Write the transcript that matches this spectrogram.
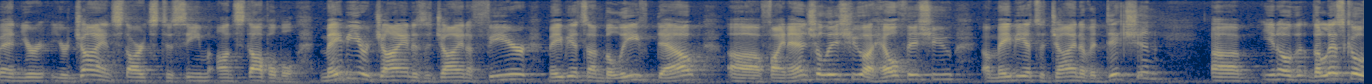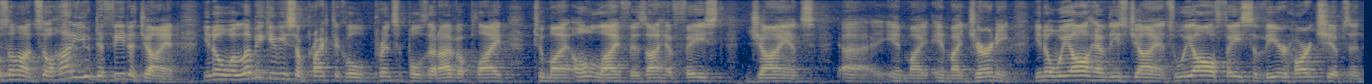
And your, your giant starts to seem unstoppable. Maybe your giant is a giant of fear, maybe it's unbelief, doubt, uh, financial issue, a health issue, uh, maybe it's a giant of addiction. Uh, you know, the, the, list goes on. So, how do you defeat a giant? You know, well, let me give you some practical principles that I've applied to my own life as I have faced giants uh, in my in my journey. You know, we all have these giants. We all face severe hardships and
